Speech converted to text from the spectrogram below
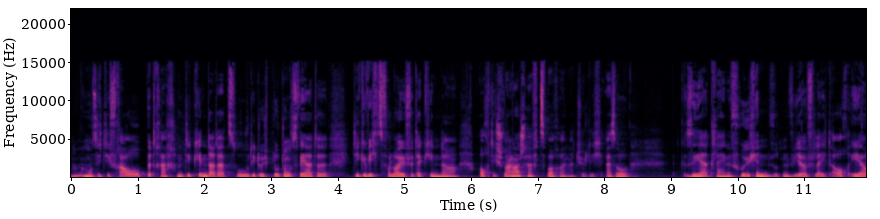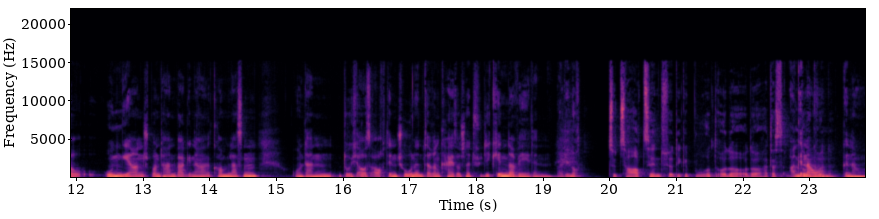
Ne, man muss sich die Frau betrachten, die Kinder dazu, die Durchblutungswerte, die Gewichtsverläufe der Kinder, auch die Schwangerschaftswoche natürlich. Also sehr kleine Frühchen würden wir vielleicht auch eher ungern spontan vaginal kommen lassen und dann durchaus auch den schonenderen Kaiserschnitt für die Kinder wählen. Weil die noch zu zart sind für die Geburt oder, oder hat das andere genau, Gründe? Genau.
